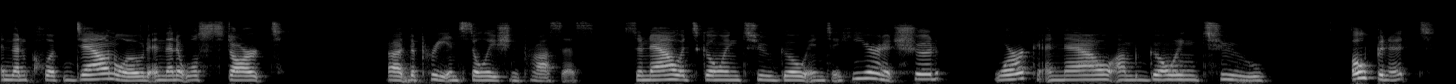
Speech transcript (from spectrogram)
and then click download and then it will start uh, the pre-installation process. So now it's going to go into here and it should work. And now I'm going to open it.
